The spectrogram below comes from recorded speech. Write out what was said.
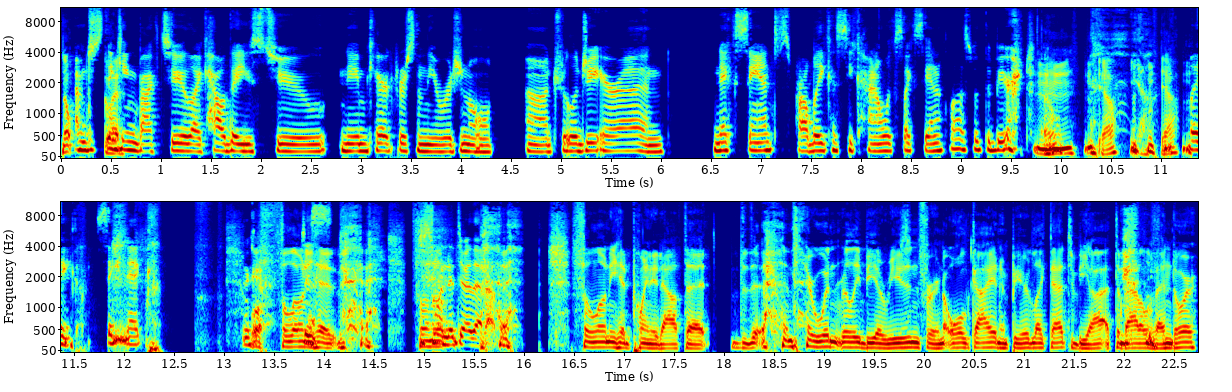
Nope, I'm just thinking ahead. back to like how they used to name characters in the original uh, trilogy era, and Nik Sant is probably because he kind of looks like Santa Claus with the beard. Mm-hmm. yeah, yeah, yeah. like Saint Nick. Okay. Well, Filoni just, had. Filoni, just wanted to throw that out. Filoni had pointed out that the, there wouldn't really be a reason for an old guy in a beard like that to be at the Battle of Endor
